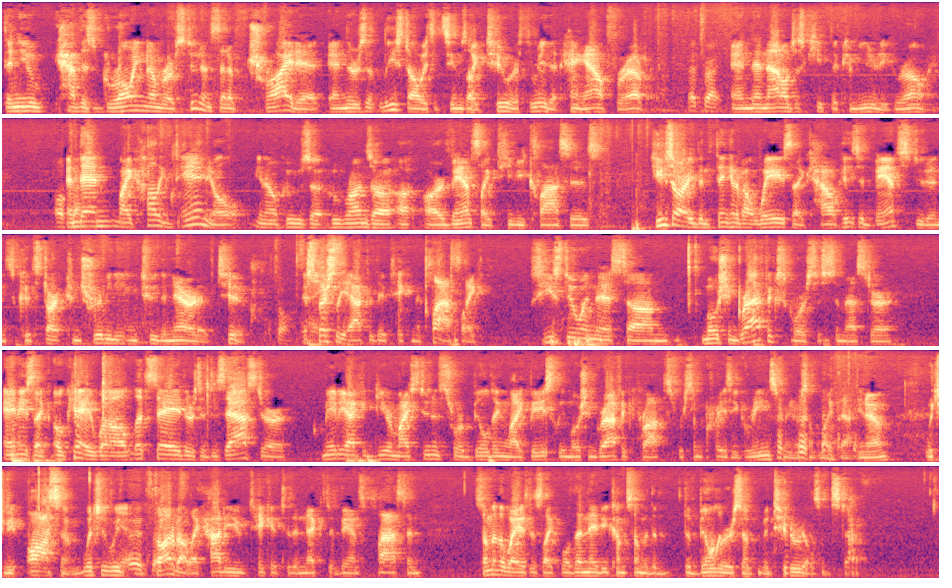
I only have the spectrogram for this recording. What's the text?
Then you have this growing number of students that have tried it, and there's at least always, it seems like, two or three that hang out forever that's right. and then that'll just keep the community growing. Okay. And then my colleague Daniel, you know, who's uh who runs our, our, our advanced like TV classes, he's already been thinking about ways like how his advanced students could start contributing to the narrative too, especially after they've taken the class. Like he's doing this um, motion graphics course this semester, and he's like, okay, well, let's say there's a disaster. Maybe I could gear my students toward building like basically motion graphic props for some crazy green screen or something like that, you know, which would be awesome. Which we Yeah. Thought about, like how do you take it to the next advanced class? And some of the ways is like, well, then they become some of the, the builders of materials and stuff,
